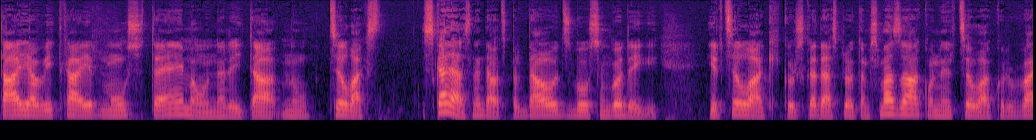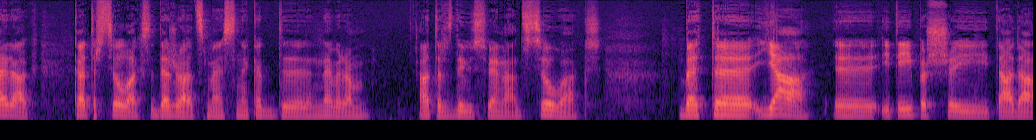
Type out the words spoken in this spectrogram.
tā jau ir mūsu tēma, un arī tā, nu, cilvēks skatās nedaudz par daudz, būsim godīgi. Ir cilvēki, kur skatās, protams, mazāk, un ir cilvēki, kur vairāk. Katrs cilvēks ir dažāds. Mēs nekad uh, nevaram atrast divus vienādus cilvēkus. Bet, uh, jā, uh, it īpaši tādā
